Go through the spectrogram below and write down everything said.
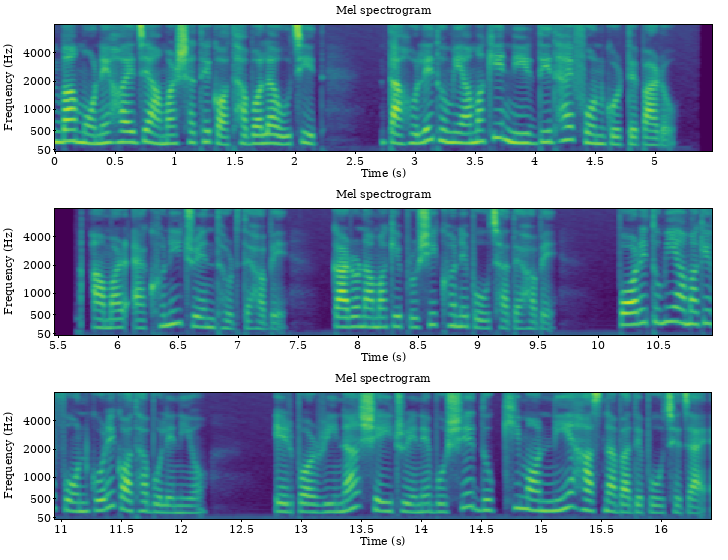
বা মনে হয় যে আমার সাথে কথা বলা উচিত, তাহলে তুমি আমাকে নির্দ্বিধায় ফোন করতে পারো। আমার এখনই ট্রেন ধরতে হবে, কারণ আমাকে প্রশিক্ষণে পৌঁছাতে হবে। পরে তুমি আমাকে ফোন করে কথা বলে নিও। এরপর রিনা সেই ট্রেনে বসে দুঃখী মন নিয়ে হাসনাবাদে পৌঁছে যায়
